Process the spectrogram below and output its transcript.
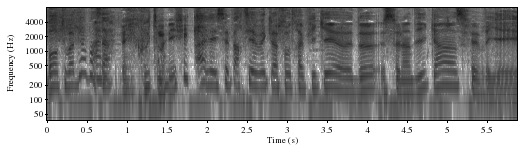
Bon, tout va bien pour ça. Ben, écoute, magnifique. Allez, c'est parti avec l'info trafiquée euh, de ce lundi 15 février.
